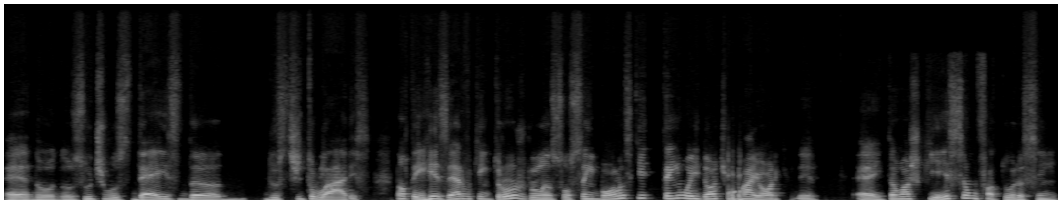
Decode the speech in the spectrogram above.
é no, nos últimos 10 da, dos titulares. Não, tem reserva que entrou, lançou 100 bolas, que tem um ADOT maior que o dele. É, então, acho que esse é um fator, assim,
